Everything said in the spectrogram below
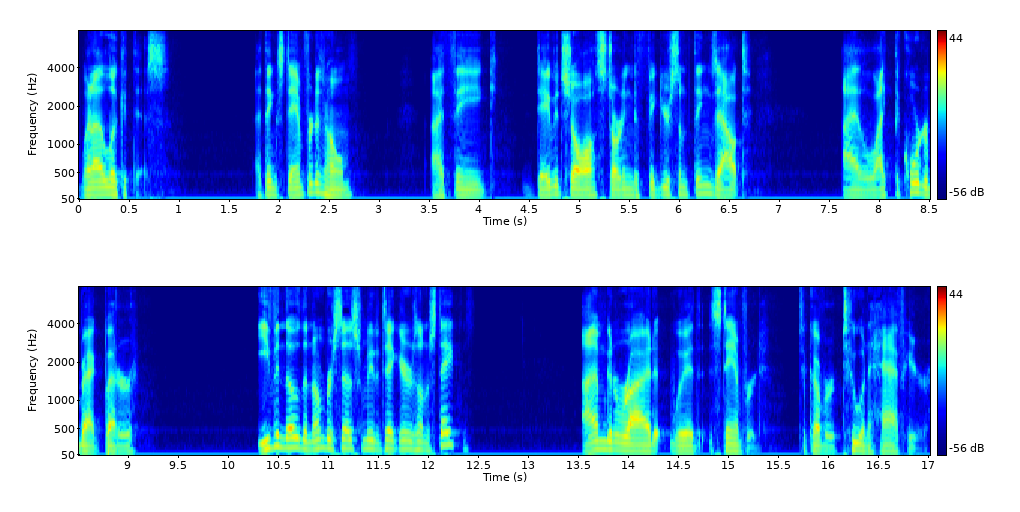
when I look at this, I think Stanford at home. I think David Shaw starting to figure some things out. I like the quarterback better. Even though the number says for me to take Arizona State, I'm going to ride with Stanford to cover two and a half here.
